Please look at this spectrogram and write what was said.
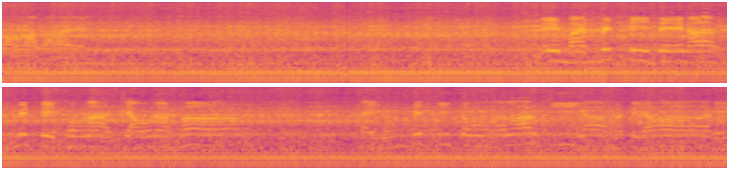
ਬਾਹਣਾ ਸਾਰਾ ਇਹ ਨੀ ਮੈਂ ਮਿੱਟੀ ਦੇ ਨਾਲ ਮਿੱਟੀ ਹੋਣਾ ਚਾਹੁੰਦਾ ਹਾਂ। ਤੈਨੂੰ ਮਿੱਟੀ ਤੋਂ ਅਲਰਜੀ ਆ ਮਟਿਆਰੇ।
